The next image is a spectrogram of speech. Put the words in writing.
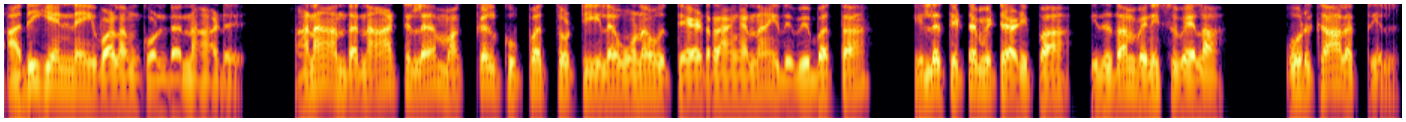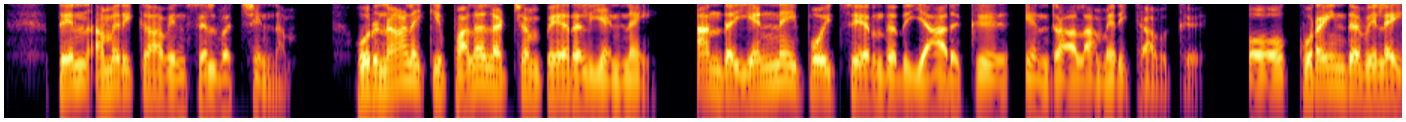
அதிக எண்ணெய் வளம் கொண்ட நாடு. ஆனா அந்த நாட்டுல மக்கள் குப்பத் தொட்டியில உணவு தேடுறாங்கன்னா இது விபத்தா? இல்ல திட்டமிட்டு அடிப்பா? இதுதான் வெனிசுவேலா. ஒரு காலத்தில் தென் அமெரிக்காவின் செல்வச் சின்னம். ஒரு நாளைக்கு பல லட்சம் பேரல் எண்ணெய். அந்த எண்ணெய் போய்ச் சேர்ந்தது யாருக்கு? என்றால் அமெரிக்காவுக்கு. ஓ குறைந்த விலை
